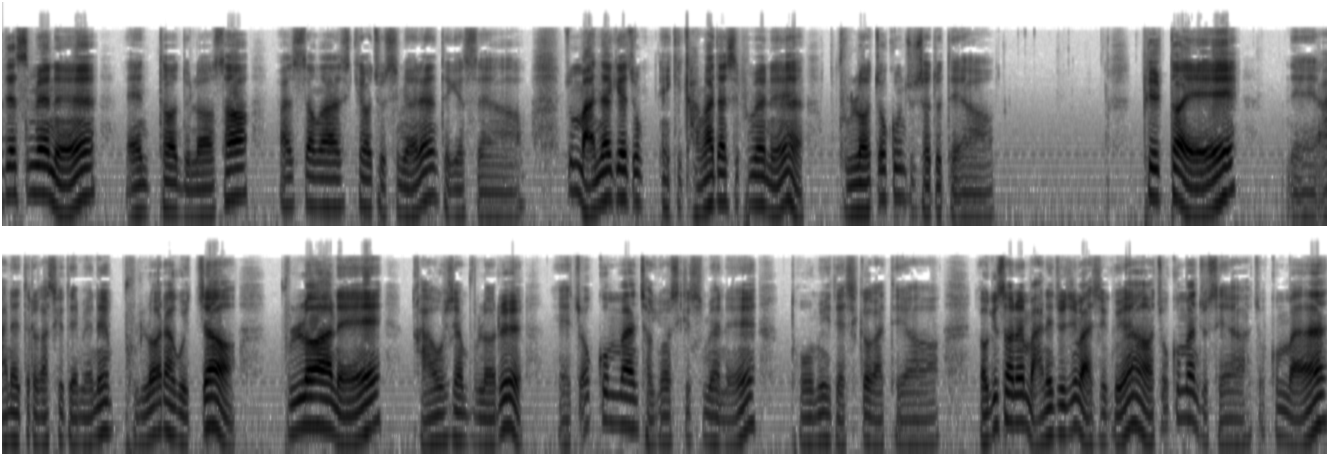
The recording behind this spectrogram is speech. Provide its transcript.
됐으면은 엔터 눌러서 활성화 시켜 주시면 되겠어요. 좀 만약에 좀 이렇게 강하다 싶으면은 blur 조금 주셔도 돼요. 필터에 네, 안에 들어가시게 되면은 blur라고 있죠. blur 안에 Gaussian blur를 예, 조금만 적용시키시면은 도움이 되실 것 같아요. 여기서는 많이 주지 마시고요. 조금만 주세요. 조금만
